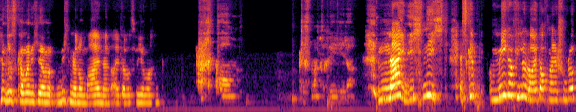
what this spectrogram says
Das kann man nicht, mehr- nicht mehr normal nennen, Alter, was wir hier machen. Ach komm. Das macht doch eh jeder. Nein, ich nicht. Es gibt mega viele Leute auf meiner Schule,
